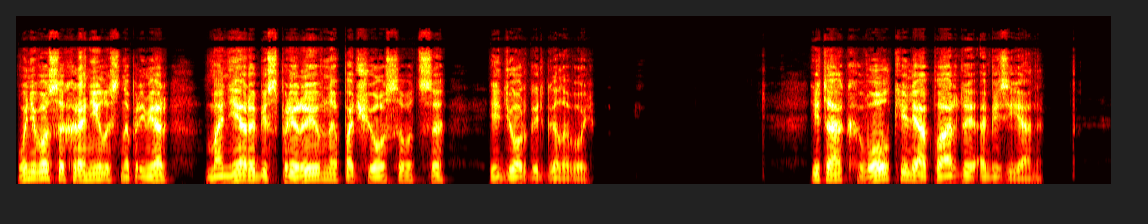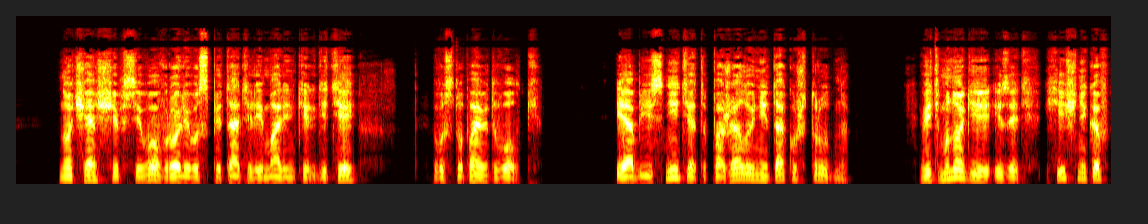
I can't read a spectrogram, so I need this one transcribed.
У него сохранилась, например, манера беспрерывно почесываться и дергать головой. Итак, волки, леопарды, обезьяны. Но чаще всего в роли воспитателей маленьких детей — выступают волки. И объяснить это, пожалуй, не так уж трудно. Ведь многие из этих хищников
